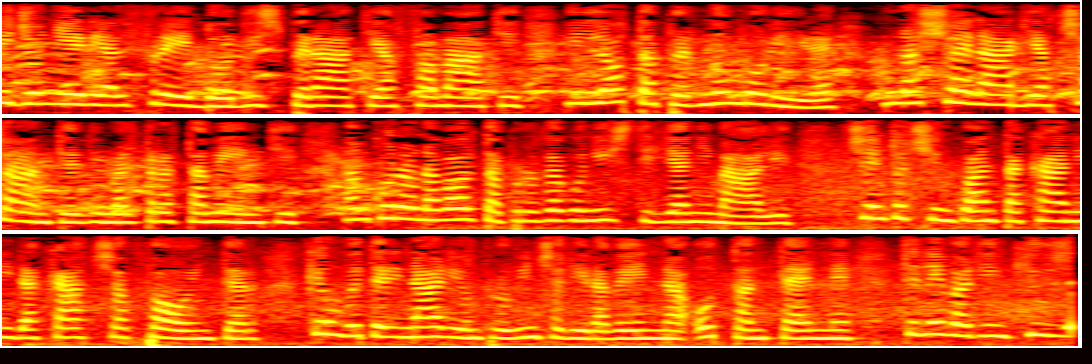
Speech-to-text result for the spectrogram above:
Prigionieri al freddo, disperati, affamati, in lotta per non morire. Una scena agghiacciante di maltrattamenti, ancora una volta protagonisti gli animali. 150 cani da caccia pointer che un veterinario in provincia di Ravenna, ottantenne, teneva rinchiusi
